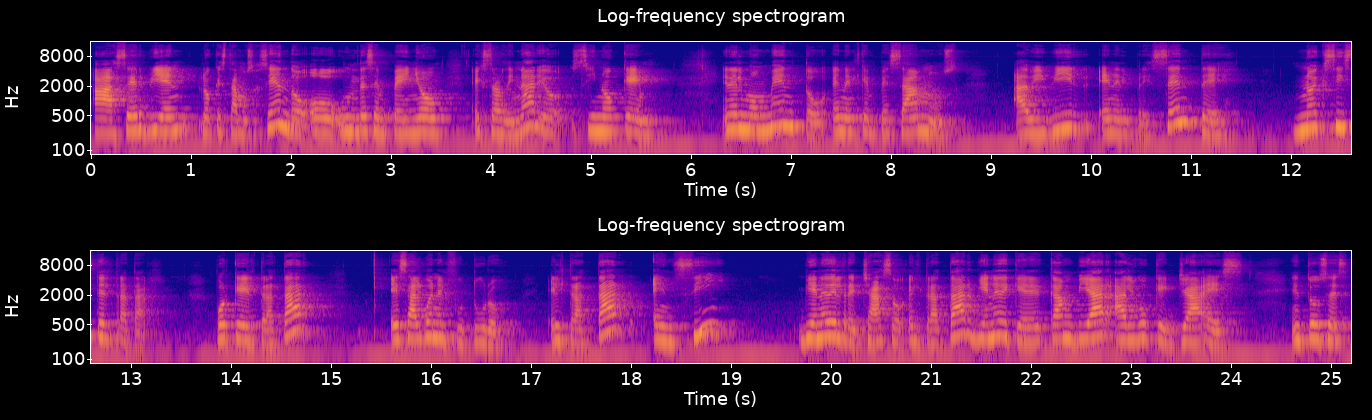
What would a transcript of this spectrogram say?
a hacer bien lo que estamos haciendo o un desempeño extraordinario, sino que en el momento en el que empezamos a vivir en el presente, no existe el tratar, porque el tratar es algo en el futuro. El tratar en sí viene del rechazo, el tratar viene de querer cambiar algo que ya es. Entonces,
